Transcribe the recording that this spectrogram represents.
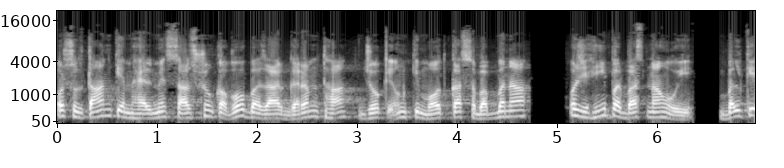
और सुल्तान के महल में साजिशों का वो बाज़ार गर्म था, जो कि उनकी मौत का सबब बना और यहीं पर बस ना हुई, बल्कि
